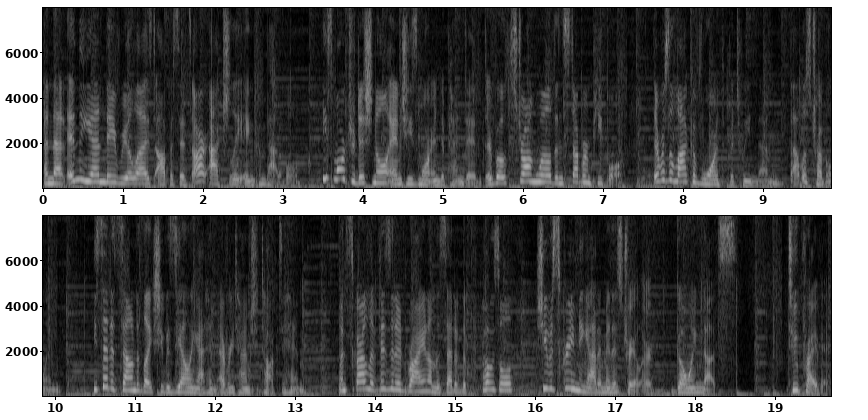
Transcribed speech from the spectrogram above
and that in the end they realized opposites are actually incompatible. He's more traditional and she's more independent. They're both strong willed and stubborn people. There was a lack of warmth between them. That was troubling. He said it sounded like she was yelling at him every time she talked to him. When Scarlett visited Ryan on the set of the proposal, she was screaming at him in his trailer, going nuts. Too private.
